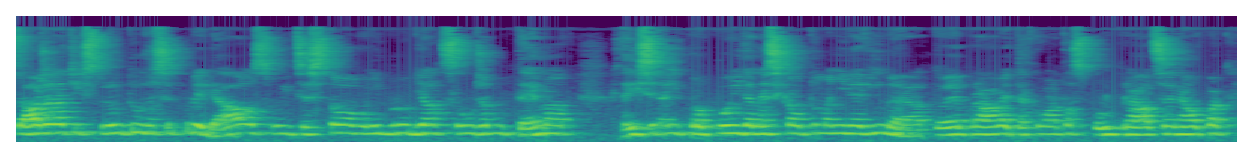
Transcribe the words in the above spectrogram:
řada těch studentů zase půjde dál svojí cestou a oni budou dělat celou řadu témat, které se dají propojit a dneska o tom ani nevíme. A to je právě taková ta spolupráce. Naopak,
